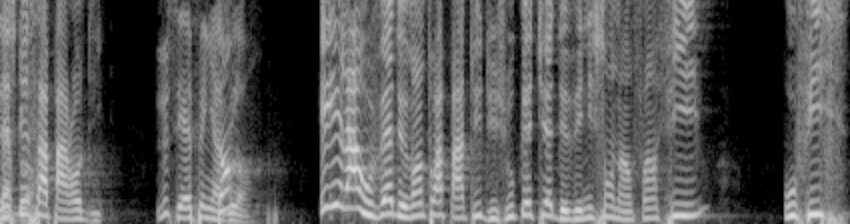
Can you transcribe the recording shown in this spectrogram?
C'est ce que sa parole dit. Donc, il a ouvert devant toi à partir du jour que tu es devenu son enfant, fille ou fils.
